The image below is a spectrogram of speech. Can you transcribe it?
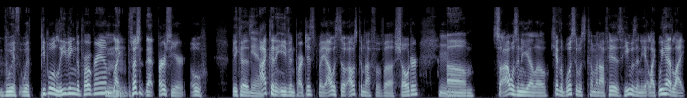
with with people leaving the program, mm-hmm. like especially that first year. Oh, because yeah. I couldn't even participate. I was still I was coming off of a shoulder. Mm-hmm. Um so I was in the yellow. Caleb Wilson was coming off his. He was in the like we had like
